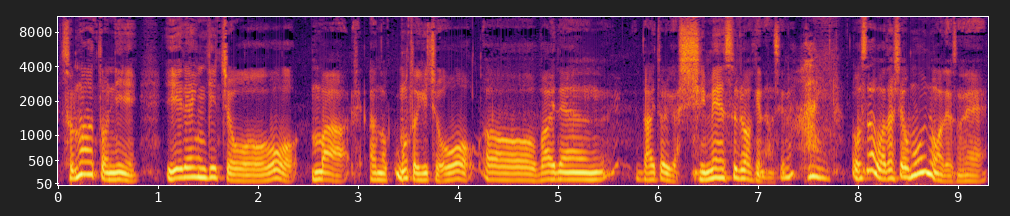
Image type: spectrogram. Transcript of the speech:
その後にイエレン議長を、まあ、あの元議長をバイデン大統領が指名するわけなんですよね。はい、おそらく私思うのはですね、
